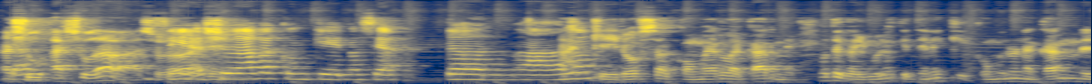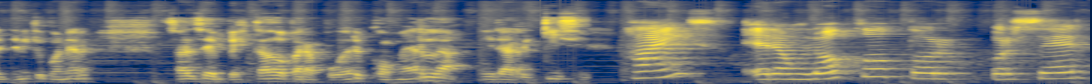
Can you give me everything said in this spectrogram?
Ayu- ayudaba, sí, ayudaba. que- ayudaba con que no sea asquerosa comer la carne. Vos te calculás que tenés que comer una carne, le tenés que poner salsa de pescado para poder comerla, era riquísimo. Heinz era un loco por, por ser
